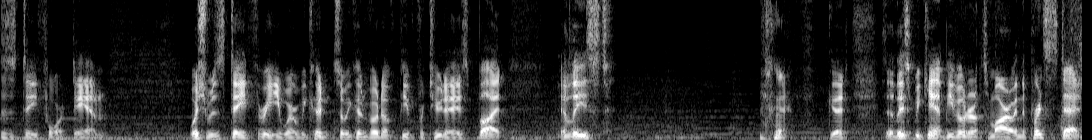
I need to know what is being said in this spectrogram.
This is day four. Damn. Wish it was day three where we couldn't, so we couldn't vote up people for two days. But at least, good. So at least we can't be voted up tomorrow. And the prince is dead.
